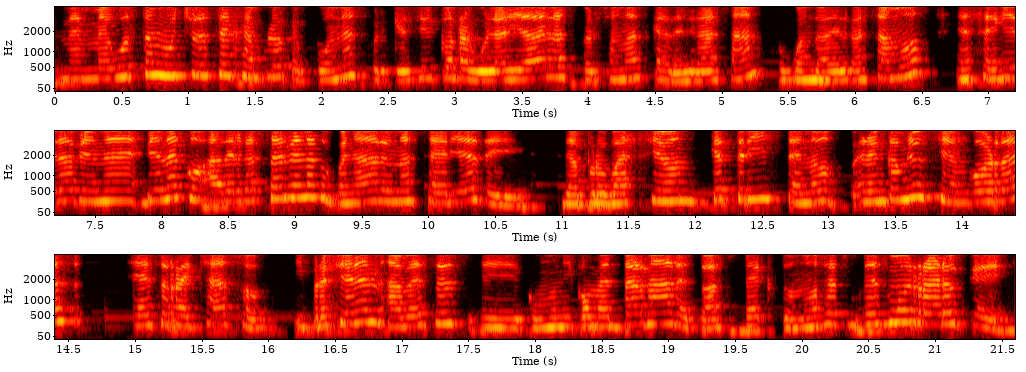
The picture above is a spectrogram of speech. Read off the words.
Me, me, gusta mucho ese ejemplo que pones, porque sí, con regularidad de las personas que adelgazan o cuando adelgazamos, enseguida viene, viene a adelgazar, viene acompañada de una serie de, de aprobación. Qué triste, ¿no? Pero en cambio, si engordas, es rechazo y prefieren a veces eh, como ni comentar nada de tu aspecto, ¿no? O sea, es, muy raro que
